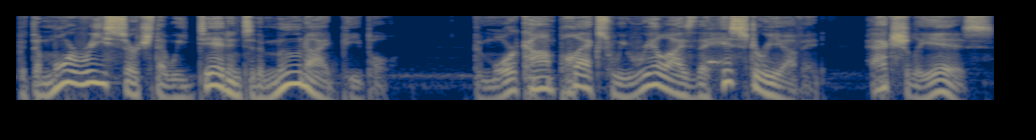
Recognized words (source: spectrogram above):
But the more research that we did into the Moon Eyed people, the more complex we realized the history of it actually is.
